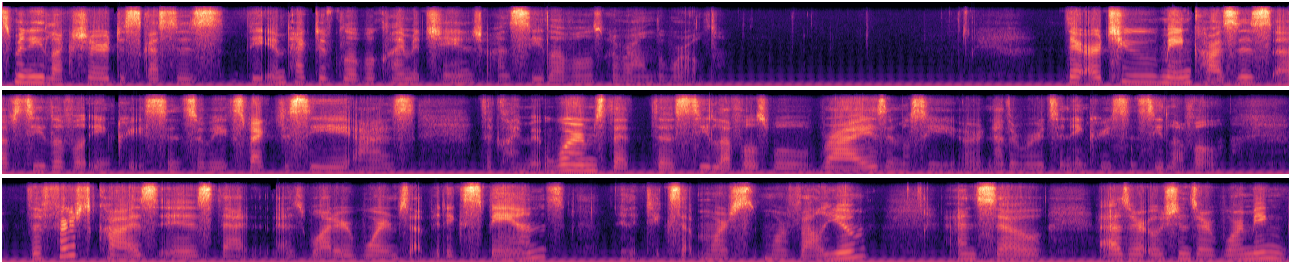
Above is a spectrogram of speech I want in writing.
This mini lecture discusses the impact of global climate change on sea levels around the world. There are two main causes of sea level increase and so we expect to see as the climate warms that the sea levels will rise and we'll see, or in other words, an increase in sea level. The first cause is that as water warms up it expands and it takes up more, more volume and so as our oceans are warming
